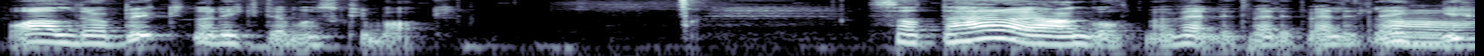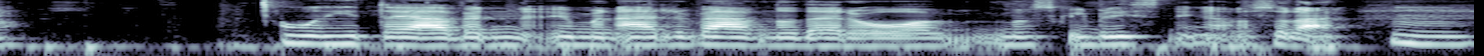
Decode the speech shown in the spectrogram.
Och aldrig har byggt några riktiga muskler bak. Så att det här har ju han gått med väldigt, väldigt, väldigt länge. Ja. Och hon hittar ju även ja, men, ärrvävnader och muskelbristningar och sådär. Mm.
